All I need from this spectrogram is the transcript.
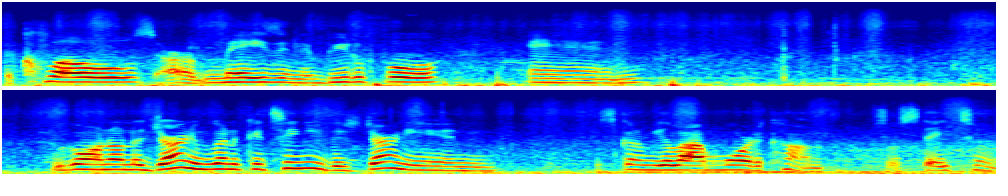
The clothes are amazing and beautiful, and we're going on a journey. We're going to continue this journey, and it's going to be a lot more to come. So stay tuned.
